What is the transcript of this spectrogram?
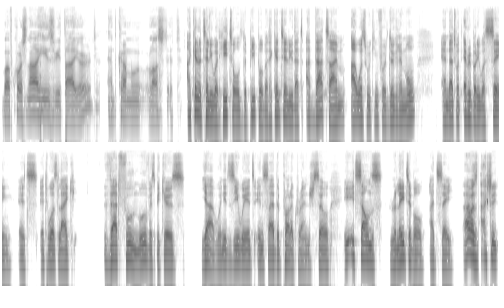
But of course, now he's retired and Camus lost it. I cannot tell you what he told the people, but I can tell you that at that time, I was working for Degremont, and that's what everybody was saying. It's It was like that full move is because yeah, we need ZeeWeed inside the product range. So it sounds relatable, I'd say. I was actually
